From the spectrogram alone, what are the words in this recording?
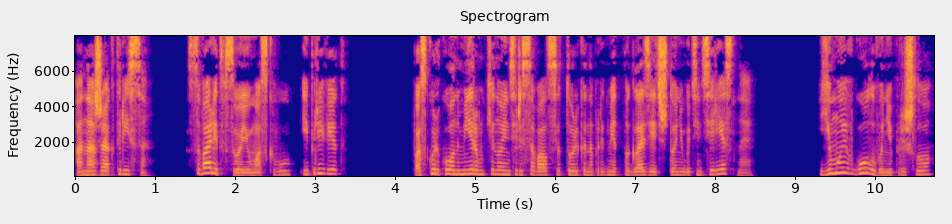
Она же актриса. Свалит в свою Москву и привет. Поскольку он миром кино интересовался только на предмет поглазеть что-нибудь интересное, ему и в голову не пришло,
